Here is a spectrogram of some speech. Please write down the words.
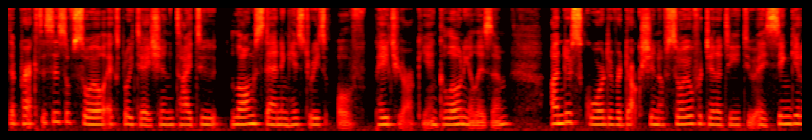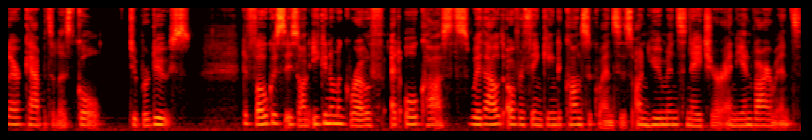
The practices of soil exploitation tied to long standing histories of patriarchy and colonialism underscore the reduction of soil fertility to a singular capitalist goal to produce. The focus is on economic growth at all costs without overthinking the consequences on humans, nature, and the environment.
